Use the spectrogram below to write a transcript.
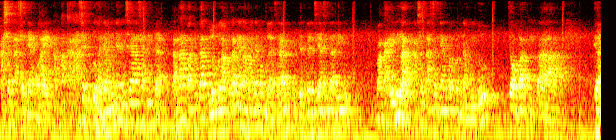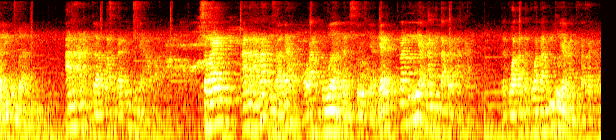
aset-aset uh, yang lain? Apakah aset itu hanya menyanyi? Saya rasa tidak. Karena apa? Kita belum melakukan yang namanya pembelajaran berdiferensiasi tadi itu. Maka inilah aset-aset yang terpendam itu coba kita gali kembali anak-anak dalam kelas kita itu punya apa? Selain anak-anak misalnya orang tua dan seterusnya ya nanti ini akan kita petakan. Kekuatan-kekuatan itu yang akan kita petakan.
